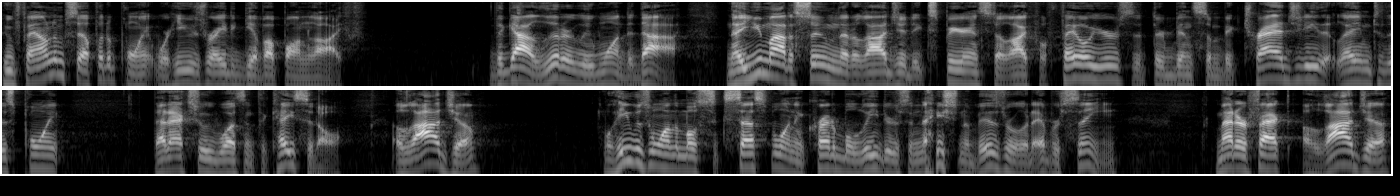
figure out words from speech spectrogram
who found himself at a point where he was ready to give up on life the guy literally wanted to die. Now, you might assume that Elijah had experienced a life of failures, that there'd been some big tragedy that led him to this point. That actually wasn't the case at all. Elijah, well, he was one of the most successful and incredible leaders the nation of Israel had ever seen. Matter of fact, Elijah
